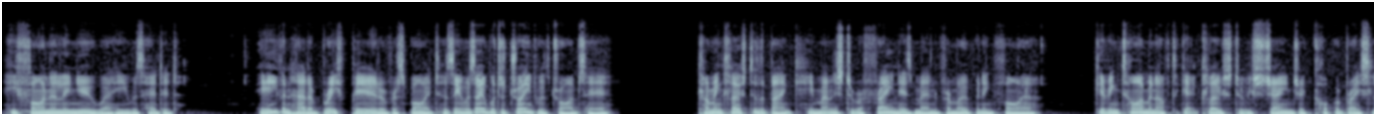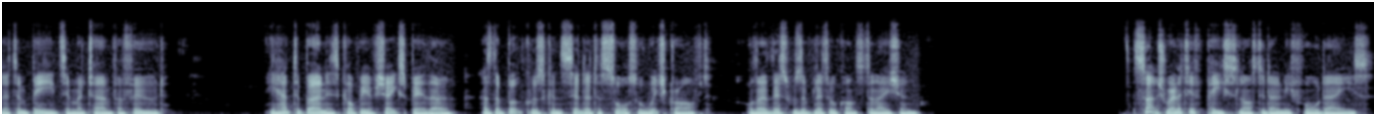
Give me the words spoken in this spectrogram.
He finally knew where he was headed. He even had a brief period of respite as he was able to trade with tribes here. Coming close to the bank, he managed to refrain his men from opening fire, giving time enough to get close to exchange a copper bracelet and beads in return for food. He had to burn his copy of Shakespeare, though, as the book was considered a source of witchcraft although this was of little consternation. Such relative peace lasted only four days.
